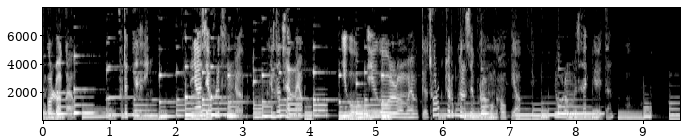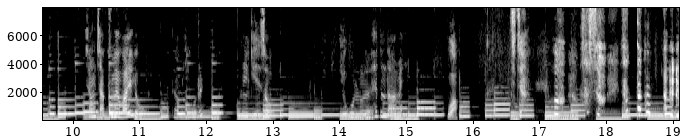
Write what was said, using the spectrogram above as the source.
이걸로 할까요? 프레텔링 안녕하세요 프레텔링 괜찮지 않나요? 이거 이걸로 한번 해볼게요. 초록초록 컨셉으로 한번 가볼게요. 이걸로 한번 살게요 일단. 장착 구매 완료. 그다음에 이거를 풀기 해서 이걸로 해둔 다음에 우와 진짜 어 샀어 샀다 이거.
